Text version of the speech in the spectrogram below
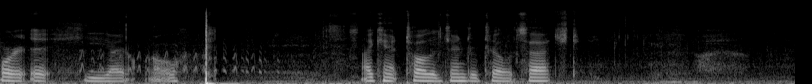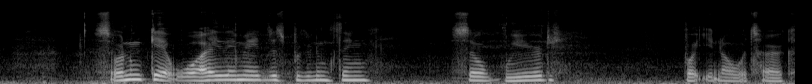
Or it, he, I don't know. I can't tell the gender till it's hatched. So I don't get why they made this breeding thing so weird. But you know it's Ark.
